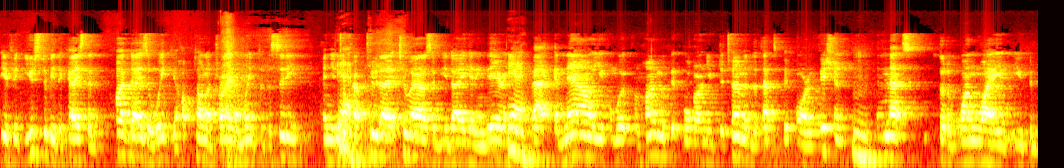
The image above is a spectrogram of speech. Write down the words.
if it used to be the case that five days a week you hopped on a train and went to the city and you yeah. took up two day, two hours of your day getting there and yeah. getting back, and now you can work from home a bit more, and you've determined that that's a bit more efficient, mm. and that's sort of one way you could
